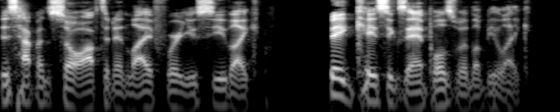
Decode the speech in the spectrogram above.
this happens so often in life where you see like big case examples where they'll be like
